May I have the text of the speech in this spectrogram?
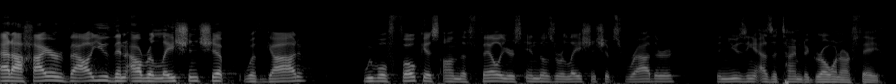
at a higher value than our relationship with God, we will focus on the failures in those relationships rather than using it as a time to grow in our faith.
